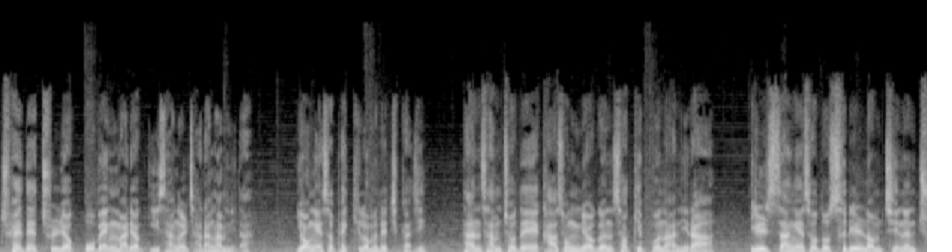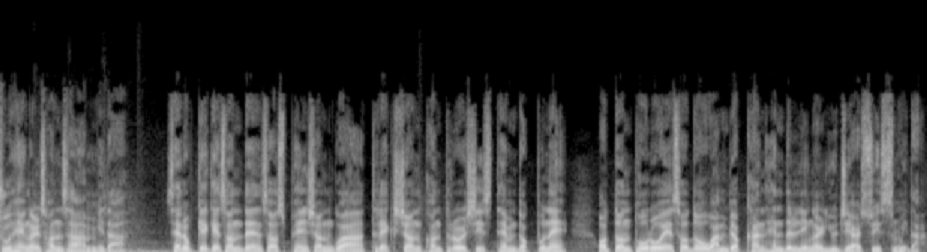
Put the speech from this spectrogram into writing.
최대 출력 500마력 이상을 자랑합니다. 0에서 100km까지 단 3초대의 가속력은 서킷뿐 아니라 일상에서도 스릴 넘치는 주행을 선사합니다. 새롭게 개선된 서스펜션과 트랙션 컨트롤 시스템 덕분에 어떤 도로에서도 완벽한 핸들링을 유지할 수 있습니다.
